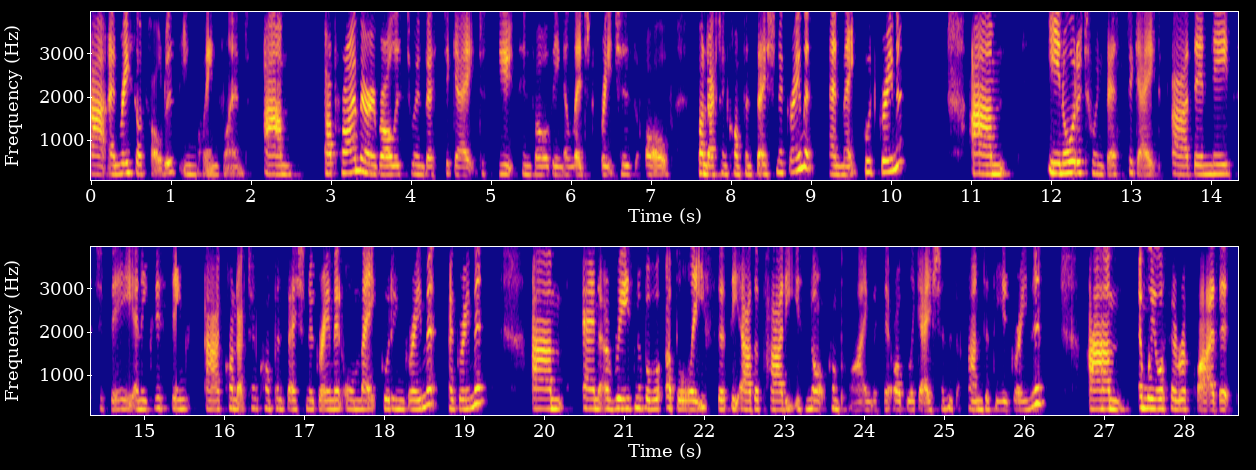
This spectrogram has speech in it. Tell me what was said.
uh, and resource holders in Queensland. Um, our primary role is to investigate disputes involving alleged breaches of conduct and compensation agreements and make good agreements. Um, in order to investigate, uh, there needs to be an existing uh, conduct and compensation agreement or make good agreement, agreement um, and a reasonable a belief that the other party is not complying with their obligations under the agreement. Um, and we also require that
